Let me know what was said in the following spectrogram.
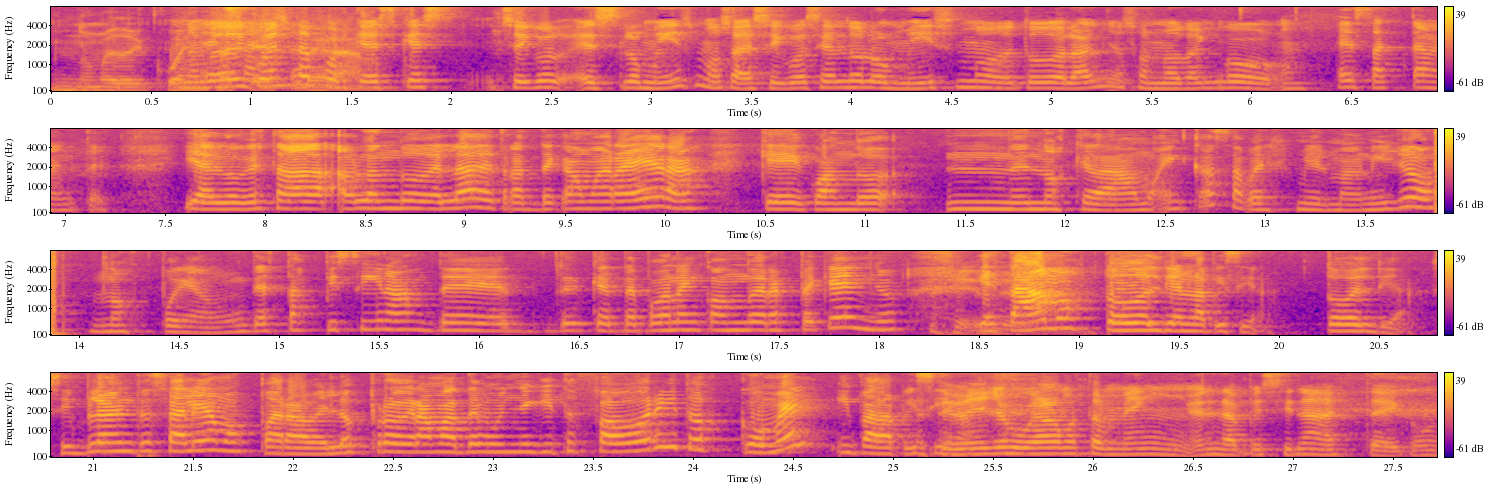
No me doy cuenta. no me doy cuenta porque es que es, sigo, es lo mismo, o sea, sigo haciendo lo mismo de todo el año, o sea, no tengo... Exactamente. Y algo que estaba hablando de la detrás de cámara era que cuando nos quedábamos en casa, pues mi hermano y yo nos ponían de estas piscinas de, de que te ponen cuando eres pequeño Sí, y sí. estábamos todo el día en la piscina. Todo el día. Simplemente salíamos para ver los programas de muñequitos favoritos, comer y para la piscina. Steven y yo jugábamos también en la piscina este con,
